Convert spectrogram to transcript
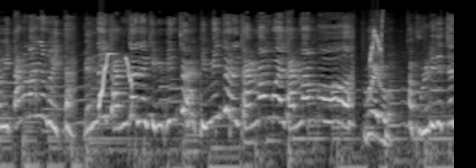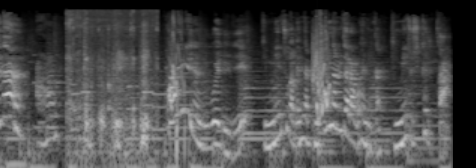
여기 딱 맞는 거 있다. 맨날 잠자는 김민철. 김민철은 잠만 해주지? 김민수가 맨날 비건 남자라고 하니까 김민수 시켜줄까?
